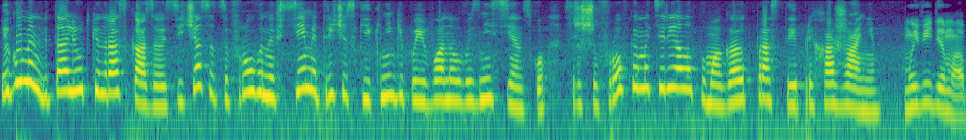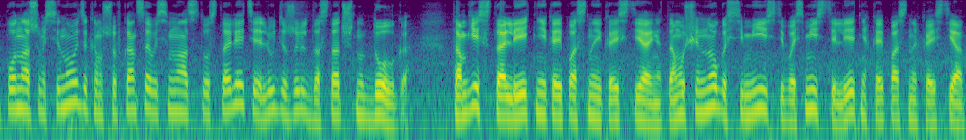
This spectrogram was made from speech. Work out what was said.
Игумен Виталий Уткин рассказывает, сейчас оцифрованы все метрические книги по Иваново-Вознесенску. С расшифровкой материала помогают простые прихожане. Мы видим а, по нашим синодикам, что в конце 18 столетия люди жили достаточно долго. Там есть столетние крепостные крестьяне, там очень много 70-80-летних крепостных крестьян.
